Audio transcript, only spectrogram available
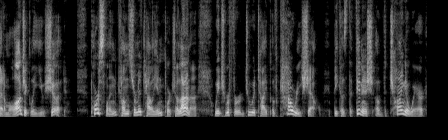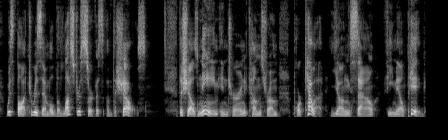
Etymologically you should. Porcelain comes from Italian porcellana, which referred to a type of cowrie shell because the finish of the chinaware was thought to resemble the lustrous surface of the shells. The shell's name, in turn, comes from porcella, young sow, female pig,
